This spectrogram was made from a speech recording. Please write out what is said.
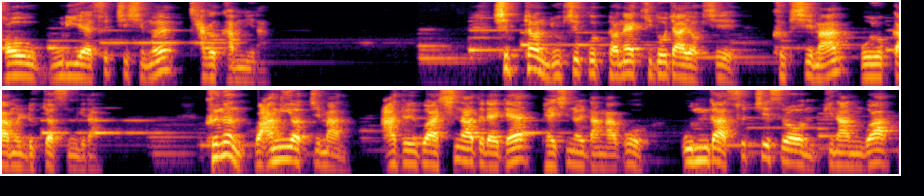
더욱 우리의 수치심을 자극합니다. 10편 69편의 기도자 역시 극심한 모욕감을 느꼈습니다. 그는 왕이었지만 아들과 신하들에게 배신을 당하고 온갖 수치스러운 비난과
